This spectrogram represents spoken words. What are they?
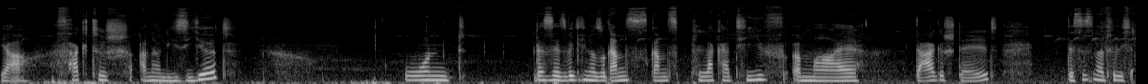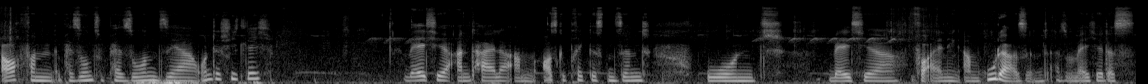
ja, faktisch analysiert. Und das ist jetzt wirklich nur so ganz, ganz plakativ mal dargestellt. Das ist natürlich auch von Person zu Person sehr unterschiedlich, welche Anteile am ausgeprägtesten sind und welche vor allen Dingen am Ruder sind, also welche das,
